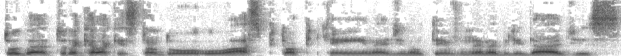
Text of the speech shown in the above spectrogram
toda, toda aquela questão do ASP Top 10, né, de não ter vulnerabilidades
